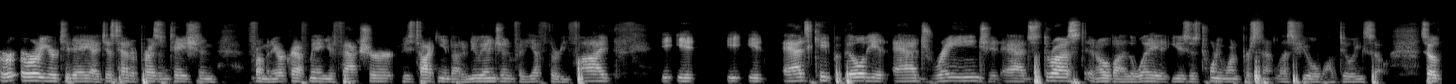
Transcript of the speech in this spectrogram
er, earlier today, I just had a presentation from an aircraft manufacturer who's talking about a new engine for the F-35. It, it, it adds capability, it adds range, it adds thrust, and oh, by the way, it uses 21% less fuel while doing so. So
